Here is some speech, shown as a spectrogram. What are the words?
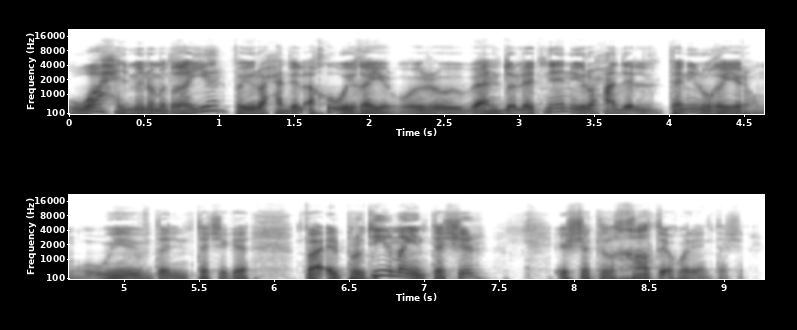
وواحد منهم يتغير فيروح عند الأخو ويغيره. يعني دول الاثنين يروح عند الثانيين ويغيرهم ويفضل ينتشر فالبروتين ما ينتشر الشكل الخاطئ هو اللي ينتشر.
